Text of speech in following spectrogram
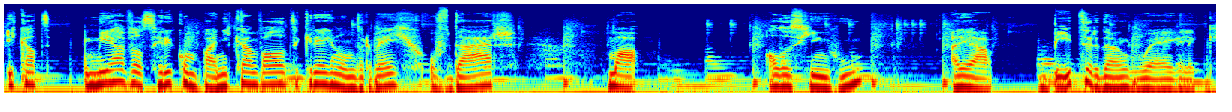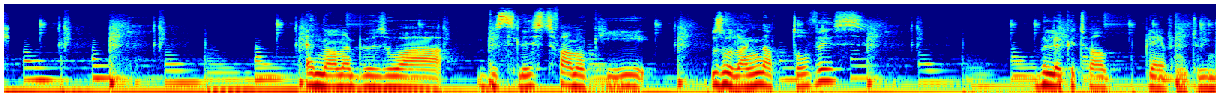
Ik had mega veel schrik om paniekaanvallen te krijgen onderweg of daar. Maar alles ging goed. Al ja, beter dan goed eigenlijk. En dan hebben we zo beslist van oké, zolang dat tof is, wil ik het wel blijven doen.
